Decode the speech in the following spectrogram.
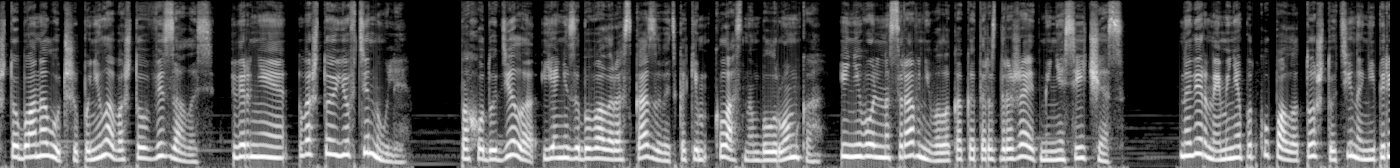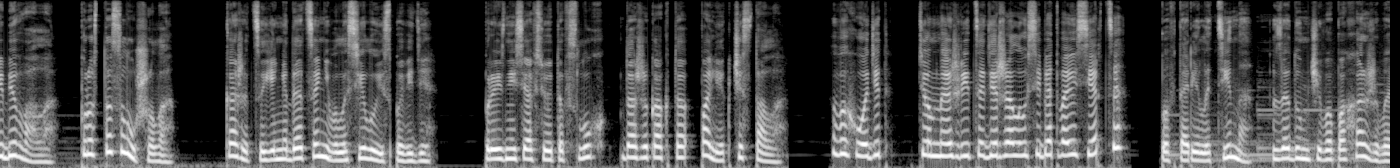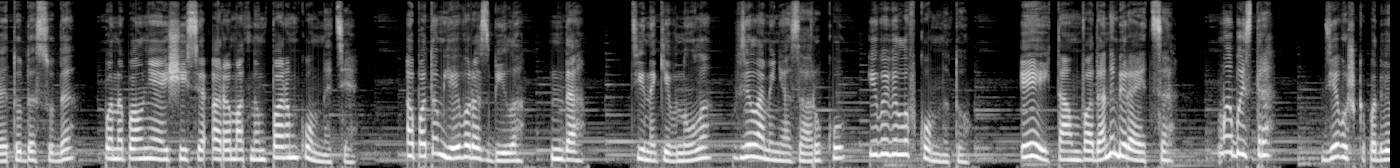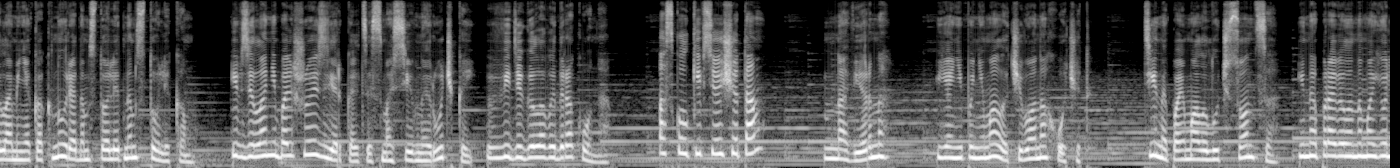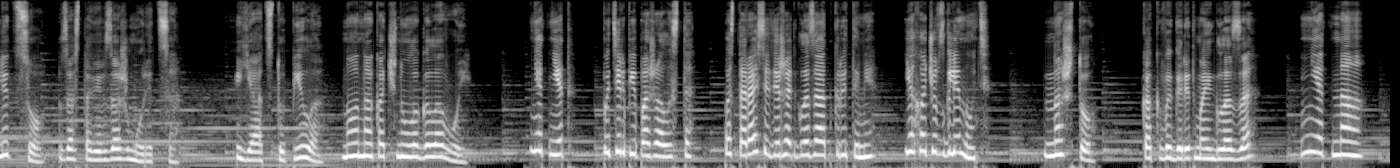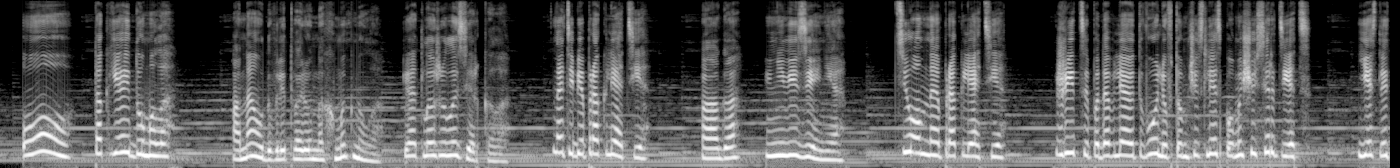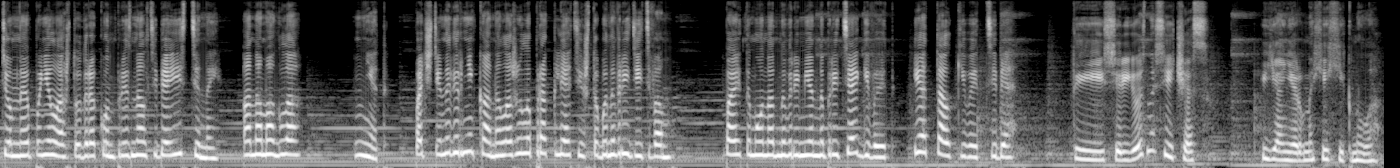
Чтобы она лучше поняла, во что ввязалась. Вернее, во что ее втянули. По ходу дела я не забывала рассказывать, каким классным был Ромка, и невольно сравнивала, как это раздражает меня сейчас. Наверное, меня подкупало то, что Тина не перебивала, просто слушала. Кажется, я недооценивала силу исповеди. Произнеся все это вслух, даже как-то полегче стало. «Выходит, темная жрица держала у себя твое сердце?» Повторила Тина, задумчиво похаживая туда-сюда, по наполняющейся ароматным паром комнате. А потом я его разбила. Да, Тина кивнула, взяла меня за руку и вывела в комнату. «Эй, там вода набирается?» «Мы быстро». Девушка подвела меня к окну рядом с туалетным столиком и взяла небольшое зеркальце с массивной ручкой в виде головы дракона. «Осколки все еще там?» «Наверно». Я не понимала, чего она хочет. Тина поймала луч солнца и направила на мое лицо, заставив зажмуриться. Я отступила, но она качнула головой. «Нет-нет, потерпи, пожалуйста. Постарайся держать глаза открытыми. Я хочу взглянуть». «На что? Как выгорят мои глаза?» «Нет, на...» «О, так я и думала». Она удовлетворенно хмыкнула и отложила зеркало. «На тебе проклятие». «Ага, невезение». Темное проклятие. Жрицы подавляют волю, в том числе с помощью сердец. Если темная поняла, что дракон признал тебя истиной, она могла... Нет, почти наверняка наложила проклятие, чтобы навредить вам. Поэтому он одновременно притягивает и отталкивает тебя. Ты серьезно сейчас? Я нервно хихикнула.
